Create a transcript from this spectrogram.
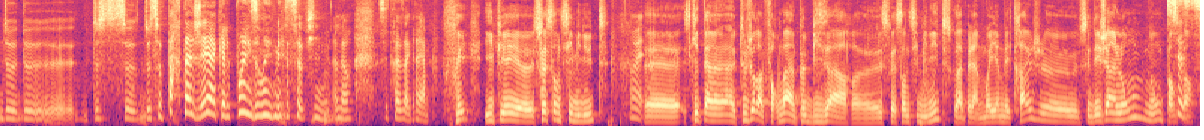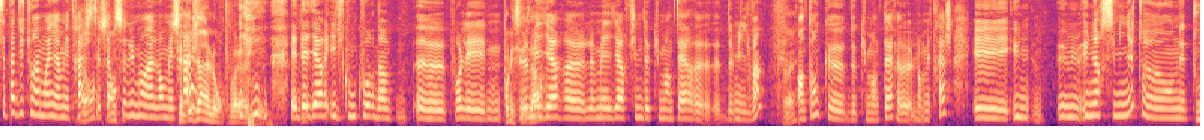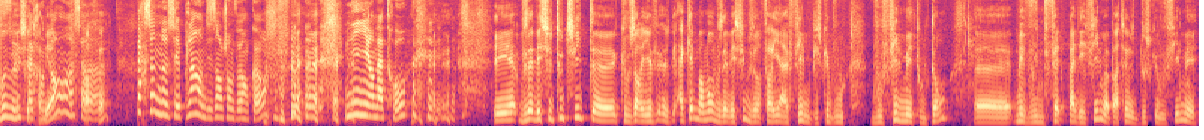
de, de, de se, de se partager à quel point ils ont aimé ce film. Alors, c'est très agréable. Oui, il fait euh, 66 minutes, Ouais. euh, ce qui est un- toujours un format un peu bizarre. euh, 66 minutes, ce qu'on appelle un moyen métrage. euh, c'est déjà un long Non, pas C'est encore. c'est pas du tout un moyen métrage, c'est c'est en- absolument un long C'est métrage. déjà un long. Voilà. Et d'ailleurs, il concourt dans, euh, pour, les, Pour les le, meilleur, le meilleur film documentaire euh, 2020 Ouais. en tant que documentaire long métrage. Et une, une, heure six minutes, euh, on est tous Oui, oui, euh, très bien. contents. hein, ça- Parfait. Personne ne s'est plaint en disant j'en veux encore, ni il y en a trop. Et vous avez su tout de suite euh, que vous auriez. À quel moment vous avez su que vous en feriez un film, puisque vous, vous filmez tout le temps, euh, mais vous ne faites pas des films à partir de tout ce que vous filmez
